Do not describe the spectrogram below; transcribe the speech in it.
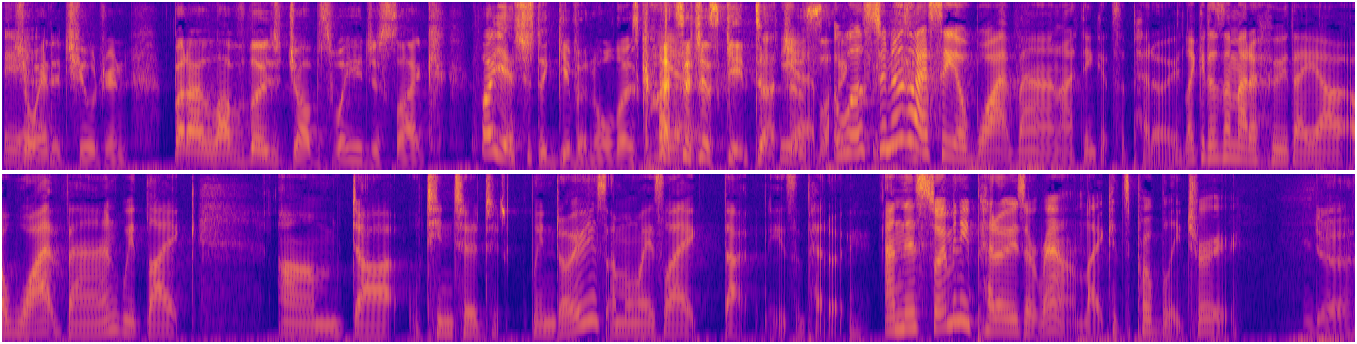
joy to children. But I love those jobs where you're just like, oh yeah, it's just a given. All those guys Yeah. are just get touches. Yeah. Like, well, as soon as I see a white van, I think it's a pedo. Like it doesn't matter who they are. A white van with like um dark tinted windows, I'm always like that is a pedo. And there's so many pedos around. Like it's probably true. yeah.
